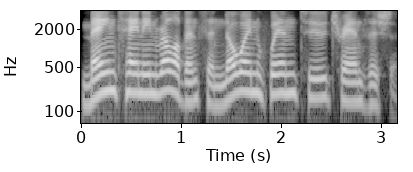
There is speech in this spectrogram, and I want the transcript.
Maintaining Relevance and Knowing When to Transition.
